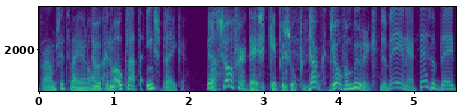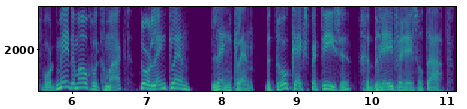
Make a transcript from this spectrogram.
waarom zitten wij hier nog? En we kunnen hem ook laten inspreken. Ja. Tot zover deze kippensoep. Dank, Joe van Buurik. De BNR Tech Update wordt mede mogelijk gemaakt door Lenklen. Lenklen. Betrokken expertise, gedreven resultaat.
